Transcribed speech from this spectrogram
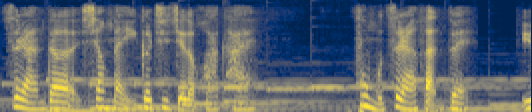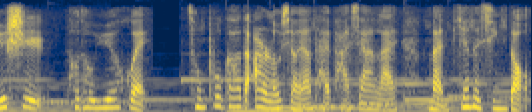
自然的像每一个季节的花开。父母自然反对，于是偷偷约会。从不高的二楼小阳台爬下来，满天的星斗，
